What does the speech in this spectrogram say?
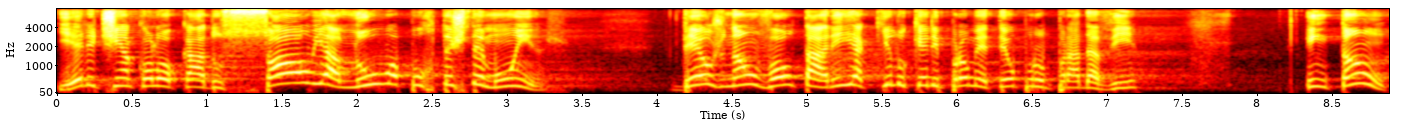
E ele tinha colocado o sol e a lua por testemunhas. Deus não voltaria aquilo que ele prometeu para Davi. Então,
